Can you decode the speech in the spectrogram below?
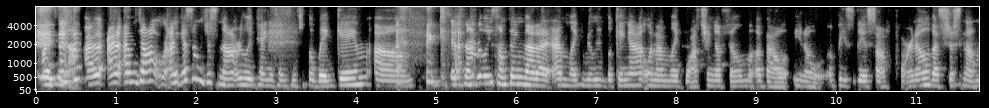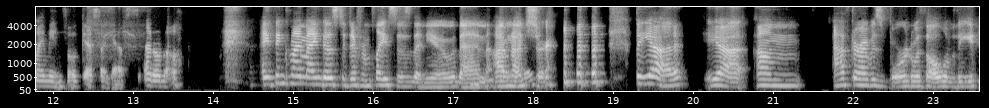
I, did I, I I'm not. I guess I'm just not really paying attention to the wig game. Um, it's not really something that I, I'm like really looking at when I'm like watching a film about you know basically a soft porno. That's just not my main focus. I guess I don't know. I think my mind goes to different places than you. Then I'm not sure. but yeah, yeah. Um, after I was bored with all of the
